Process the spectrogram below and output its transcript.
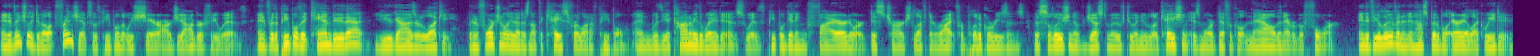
and eventually develop friendships with people that we share our geography with. And for the people that can do that, you guys are lucky. But unfortunately, that is not the case for a lot of people. And with the economy the way it is, with people getting fired or discharged left and right for political reasons, the solution of just move to a new location is more difficult now than ever before. And if you live in an inhospitable area like we do,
